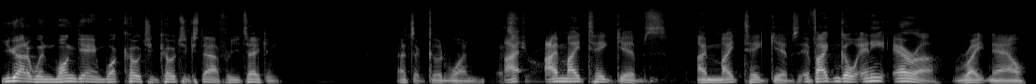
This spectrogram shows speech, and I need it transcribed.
You got to win one game. What coach and coaching staff are you taking? That's a good one. I, strong. I might take Gibbs. I might take Gibbs. If I can go any era right now,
